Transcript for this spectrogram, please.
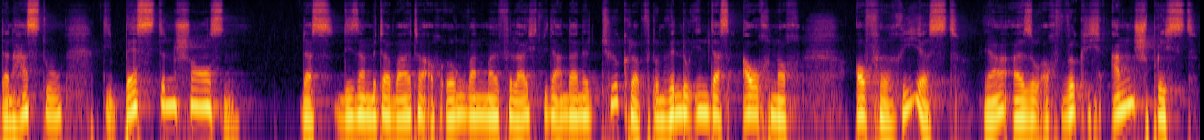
dann hast du die besten Chancen, dass dieser Mitarbeiter auch irgendwann mal vielleicht wieder an deine Tür klopft. Und wenn du ihm das auch noch offerierst, ja, also auch wirklich ansprichst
